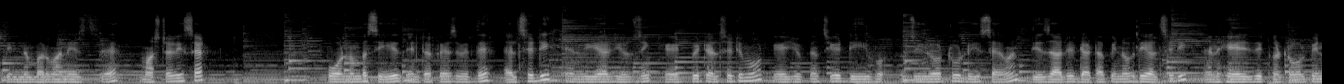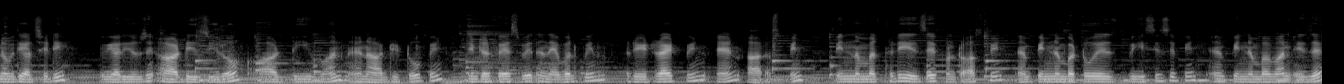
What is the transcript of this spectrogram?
Pin number 1 is the master reset port number C is interface with the LCD and we are using 8-bit LCD mode here you can see D0 to D7 these are the data pin of the LCD and here is the control pin of the LCD we are using RD0, RD1 and RD2 pin interface with enable pin, read write pin and RS pin. Pin number 3 is a contrast pin and pin number 2 is VCC pin and pin number 1 is a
